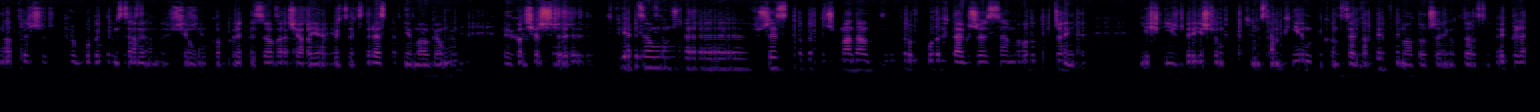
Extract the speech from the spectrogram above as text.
No też próbuję tym samym się konkretyzować, ale jakoś ze stresem nie mogą. Chociaż e, twierdzą, że wszystko też ma na to wpływ także samo otoczenie. Jeśli żyje się w takim zamkniętym, konserwatywnym otoczeniu, to zwykle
